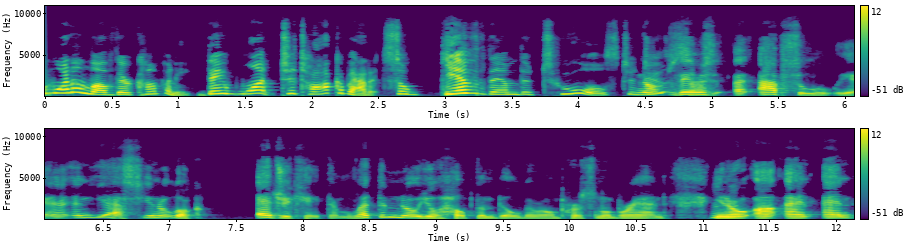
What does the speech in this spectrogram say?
want to love their company. They want to talk about it. So give them the tools to no, do there's, so. Absolutely, and, and yes, you know, look, educate them let them know you'll help them build their own personal brand you mm-hmm. know uh, and and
